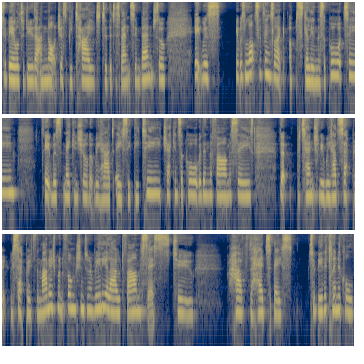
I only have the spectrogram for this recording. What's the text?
to be able to do that and not just be tied to the dispensing bench? So it was it was lots of things like upskilling the support team. It was making sure that we had ACPT checking support within the pharmacies, that potentially we had separate we separated the management functions and really allowed pharmacists to have the headspace to be the clinical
